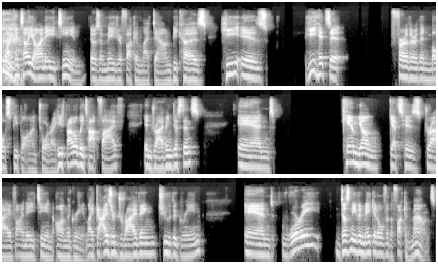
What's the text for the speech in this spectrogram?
Well, I can tell you on 18, it was a major fucking letdown because he is he hits it further than most people on tour, right? He's probably top five in driving distance. And Cam Young gets his drive on 18 on the green. Like guys are driving to the green, and Rory doesn't even make it over the fucking mounds.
